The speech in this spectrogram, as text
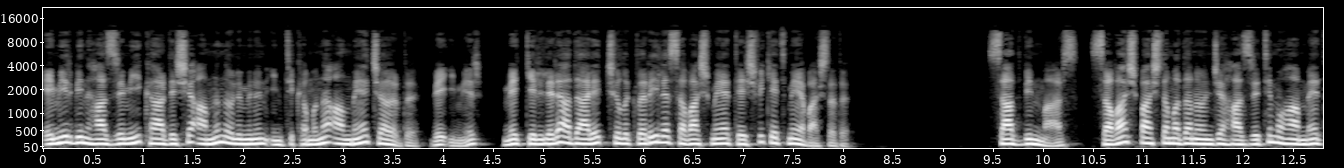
Emir bin Hazremi kardeşi Amr'ın ölümünün intikamını almaya çağırdı ve Emir, Mekkelileri adalet çığlıklarıyla savaşmaya teşvik etmeye başladı. Sad bin Mars, savaş başlamadan önce Hazreti Muhammed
